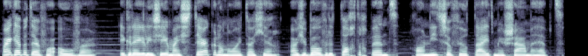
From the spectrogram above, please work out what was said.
maar ik heb het ervoor over. Ik realiseer mij sterker dan ooit dat je, als je boven de tachtig bent, gewoon niet zoveel tijd meer samen hebt.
